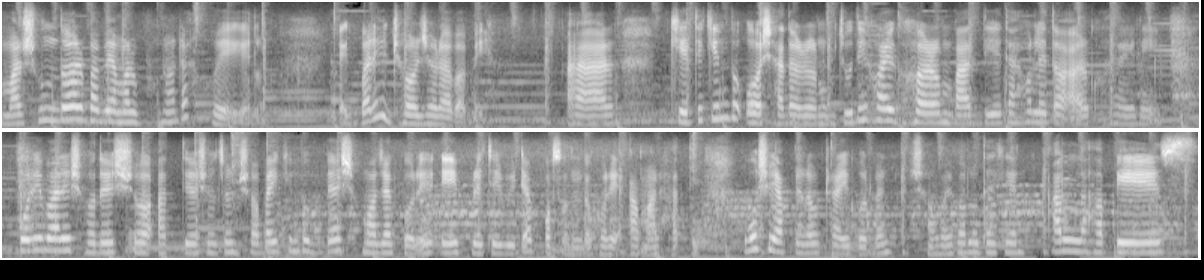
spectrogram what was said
আমার সুন্দরভাবে আমার ভুনাটা হয়ে গেল। একবারে ঝরঝরাভাবে। আর খেতে কিন্তু অসাধারণ। যদি হয় গরম বাদ দিয়ে তাহলে তো আর কথাই নেই। পরিবারের সদস্য, আত্মীয় স্বজন সবাই কিন্তু বেশ মজা করে এই রেসিপিটা পছন্দ করে আমার হাতে। অবশ্যই আপনারাও ট্রাই করবেন। সবাই ভালো দেখেন আল্লাহ হাফেজ।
